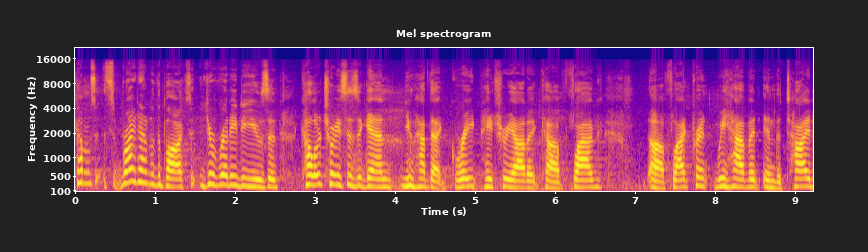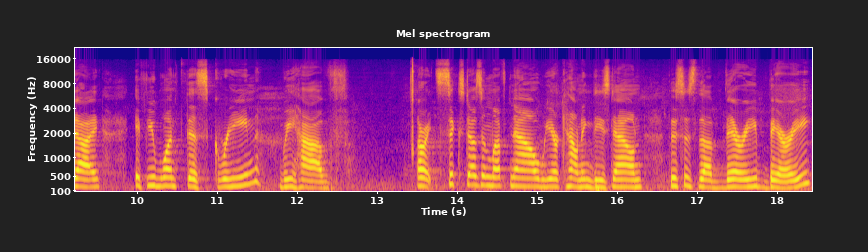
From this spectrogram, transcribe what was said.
Comes right out of the box, you're ready to use it. Color choices again, you have that great patriotic uh, flag, uh, flag print. We have it in the tie-dye. If you want this green, we have all right, six dozen left now. We are counting these down. This is the Very Berry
